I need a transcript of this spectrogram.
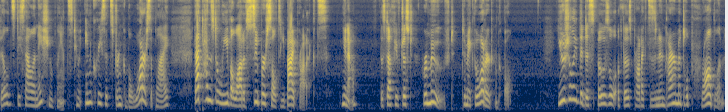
builds desalination plants to increase its drinkable water supply, that tends to leave a lot of super salty byproducts. You know, the stuff you've just removed to make the water drinkable. Usually, the disposal of those products is an environmental problem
